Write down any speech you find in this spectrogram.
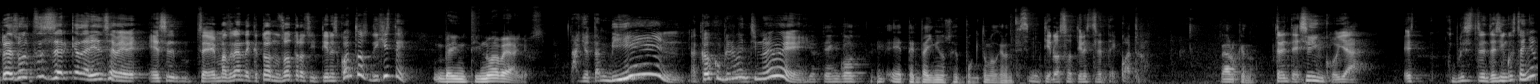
Resulta ser que Darien se ve, es el, se ve más grande que todos nosotros. ¿Y tienes cuántos? Dijiste. 29 años. Ah, yo también. Acabo de cumplir 29. Yo tengo eh, 31, soy un poquito más grande. Es mentiroso, tienes 34. Claro que no. 35 ya. ¿Es- ¿Cumpliste 35 este año?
